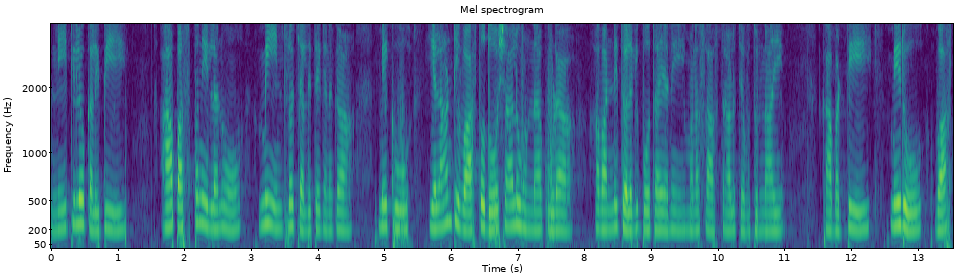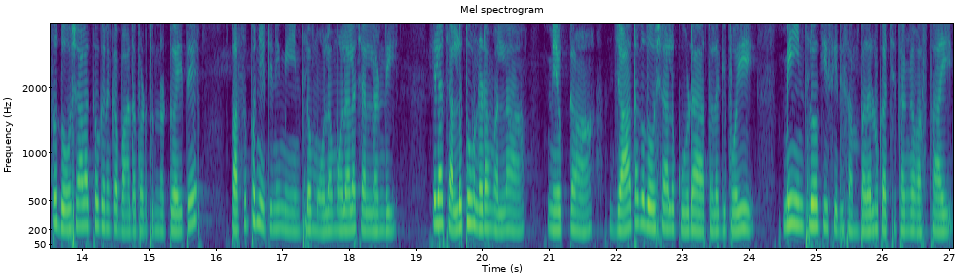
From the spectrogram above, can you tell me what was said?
నీటిలో కలిపి ఆ పసుపు నీళ్ళను మీ ఇంట్లో చల్లితే గనక మీకు ఎలాంటి వాస్తు దోషాలు ఉన్నా కూడా అవన్నీ తొలగిపోతాయని మన శాస్త్రాలు చెబుతున్నాయి. కాబట్టి మీరు వాస్తు దోషాలతో గనక బాధపడుతున్నట్టు అయితే పసుపు నీటిని మీ ఇంట్లో మూలమూలాల చల్లండి. ఇలా చల్లుతూ ఉండడం వల్ల మీ యొక్క జాతక దోషాలు కూడా తొలగిపోయి మీ ఇంట్లోకి సిరి సంపదలు ఖచ్చితంగా వస్తాయి.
